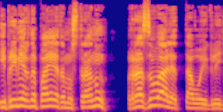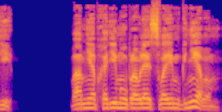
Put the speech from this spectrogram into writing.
И примерно поэтому страну развалят того и гляди. Вам необходимо управлять своим гневом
